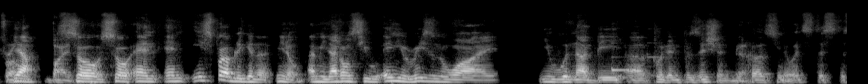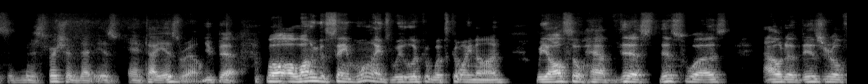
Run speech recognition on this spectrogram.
from yeah. Biden. So so and and he's probably gonna you know I mean I don't see any reason why you would not be uh, put in position because yeah. you know it's this this administration that is anti-Israel. You bet. Well, along the same lines, we look at what's going on. We also have this. This was out of Israel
